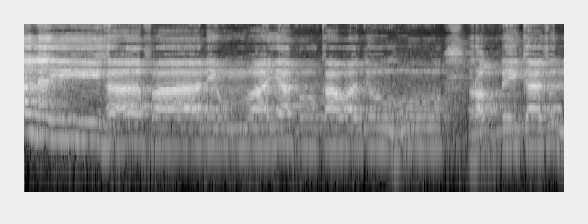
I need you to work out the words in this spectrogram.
আলাইহা ফানিউম ওয়া ইয়াবকা ওয়াজহু রব্বিকা যুল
